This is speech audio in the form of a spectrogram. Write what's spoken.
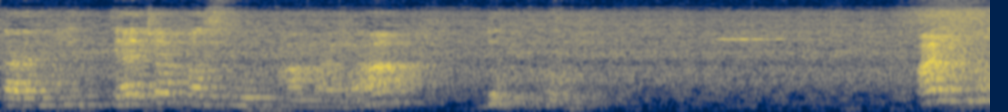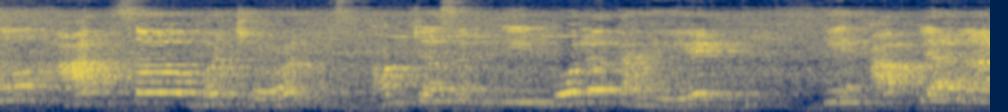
कारण की त्याच्यापासून आम्हाला दुःख होतं. आणि मग आजचं वचन आमच्यासाठी बोलत आहे की आपल्याला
